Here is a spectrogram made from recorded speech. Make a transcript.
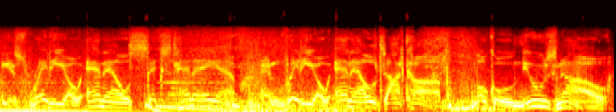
is Radio NL 610 AM and RadioNL.com. Local news now.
